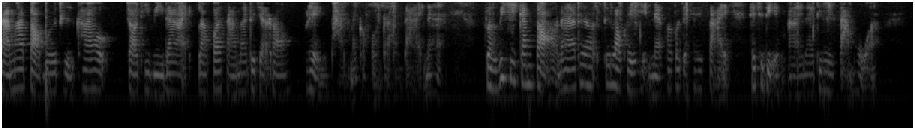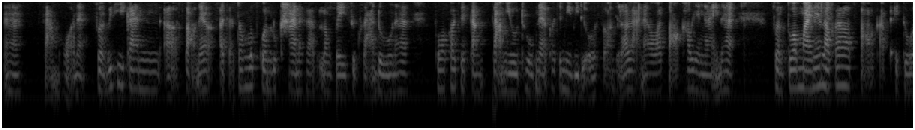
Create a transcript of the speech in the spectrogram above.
สามารถต่อมือถือเข้า จอทีวีได้ เราก็สามารถที่จะร้องเพลงผ่านไมโครโฟนเราได้นะคะส่วนวิธีการต่อนะคะที่ที่เราเคยเห็นเนี่ยเขาก็จะใช้สาย HDMI นะที่มี 3 หัวนะคะสามหัวเนี่ยส่วนวิธีการต่อเนี่ยอาจจะต้องรบกวนลูกค้านะคะลองไปศึกษาดูนะคะเพราะว่าเขาจะตามตาม YouTube เนี่ยเขาจะมีวิดีโอสอนอยู่แล้วแหละนะคะว่าต่อเข้ายังไงนะคะส่วนตัวไม้เนี่ยเราก็ต่อกับไอตัว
